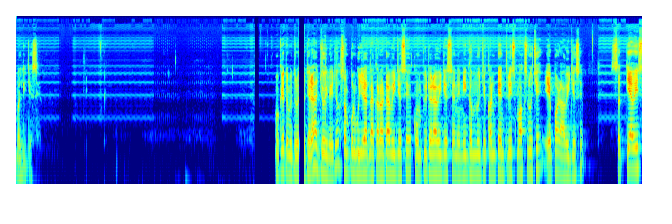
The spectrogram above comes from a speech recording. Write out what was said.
મળી જશે. ઓકે તો મિત્રો જરા જોઈ લેજો. સંપૂર્ણ ગુજરાતના કરંટ આવી જશે કોમ્પ્યુટર આવી જશે અને નિગમનું જે કન્ટેન્ટ ત્રીસ માર્ક્સનું છે, એ પણ આવી જશે. સત્યાવીસ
